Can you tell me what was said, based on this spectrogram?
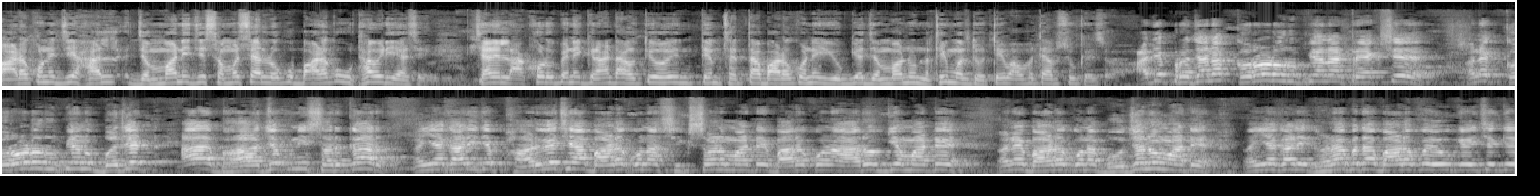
બાળકોને જે હાલ જમવાની જે સમસ્યા લોકો બાળકો ઉઠાવી રહ્યા છે, જ્યારે લાખો રૂપિયાની ગ્રાન્ટ આવતી હોય તેમ છતાં બાળકોને યોગ્ય જમવાનું નથી મળતું, તે બાબતે આપ શું કહેશો? આજે પ્રજાના કરોડો રૂપિયાના ટ્રેક છે અને કરોડો રૂપિયાનું બજેટ આ ભાજપની સરકાર અહીંયા ગાડી જે ફાળવે છે આ બાળકોના શિક્ષણ માટે, બાળકોના આરોગ્ય માટે અને બાળકોના ભોજનો માટે, અહીંયા ગાડી ઘણા બધા બાળકો એવું કહે છે કે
